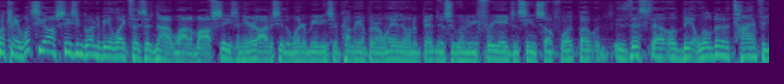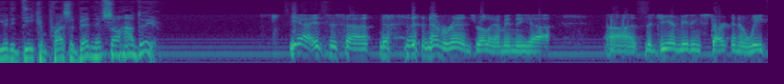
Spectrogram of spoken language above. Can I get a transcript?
Okay, what's the off season going to be like? There's not a lot of off season here. Obviously, the winter meetings are coming up in Orlando in a bit, and there's going to be free agency and so forth. But is this uh, will be a little bit of a time for you to decompress a bit? And if so, how do you? Yeah, it just uh, never ends, really. I mean, the uh, uh, the GM meetings start in a week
